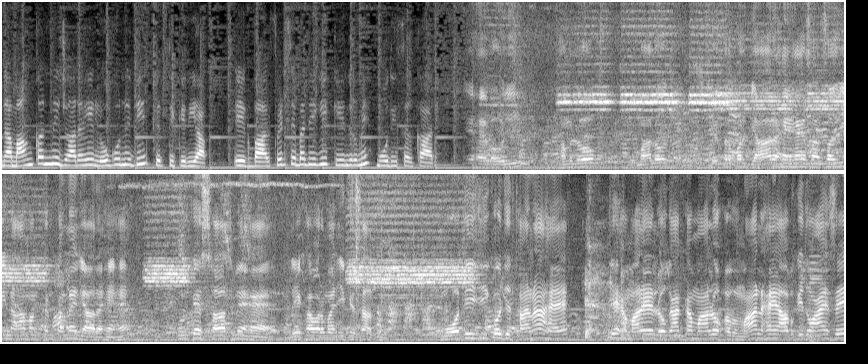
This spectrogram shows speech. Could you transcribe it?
नामांकन में जा रहे लोगों ने दी प्रतिक्रिया। एक बार फिर से बनेगी केंद्र में मोदी सरकार। है हम लोग मालो क्षेत्र पर जा रहे हैं, सांसद जी नामांकन करने जा रहे हैं, उनके साथ में हैं रेखा वर्मा जी के साथ में। मोदी जी को जिताना है कि हमारे लोगों का मान लो अभिमान है आपकी दुआएँ से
